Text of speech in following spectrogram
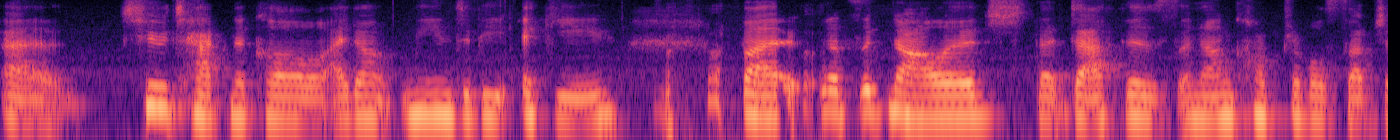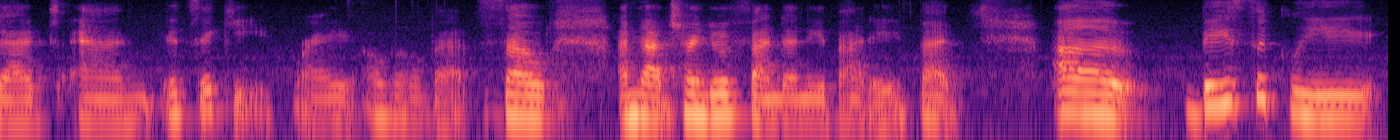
uh, too technical. I don't mean to be icky, but let's acknowledge that death is an uncomfortable subject and it's icky, right? A little bit. So I'm not trying to offend anybody, but uh, basically,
